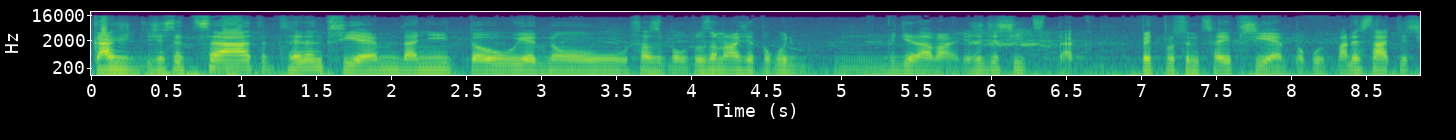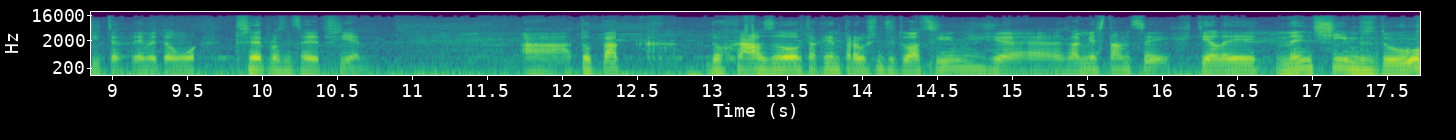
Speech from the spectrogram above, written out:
každý, že se celá, celý ten příjem daní tou jednou sazbou. To znamená, že pokud vydělává 10 tisíc, tak 5% celý příjem. Pokud 50 tisíc, tak dejme tomu 3% celý příjem. A to pak docházelo k takovým paradoxním situacím, že zaměstnanci chtěli menší mzdu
